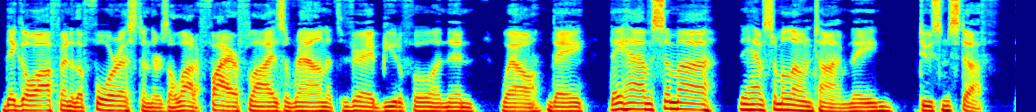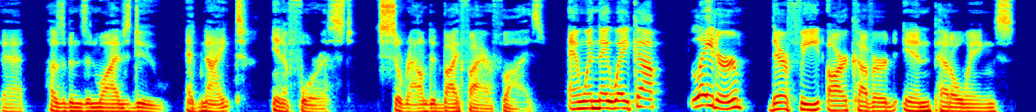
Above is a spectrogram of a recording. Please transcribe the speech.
they go off into the forest, and there's a lot of fireflies around. It's very beautiful. And then, well, they they have some uh they have some alone time. They do some stuff that husbands and wives do at night in a forest surrounded by fireflies. And when they wake up later, their feet are covered in Petalwing's,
